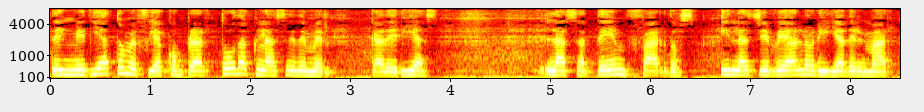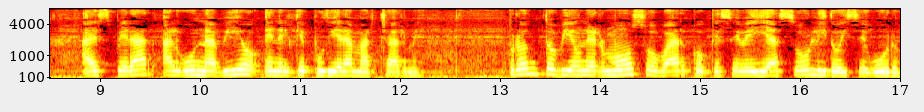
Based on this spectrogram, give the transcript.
De inmediato me fui a comprar toda clase de mercaderías. Las até en fardos y las llevé a la orilla del mar a esperar algún navío en el que pudiera marcharme. Pronto vi un hermoso barco que se veía sólido y seguro.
